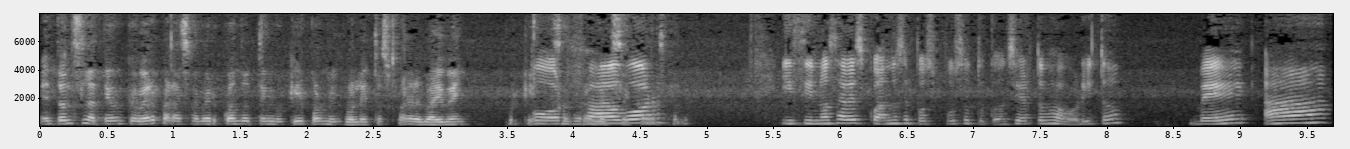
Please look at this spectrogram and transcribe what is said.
Entonces la tengo que ver para saber cuándo tengo que ir por mis boletos para el vaivén. Porque Por se favor. Y si no sabes cuándo se pospuso tu concierto favorito, ve a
